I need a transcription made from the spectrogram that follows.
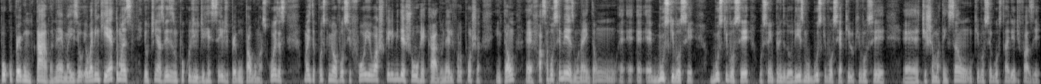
pouco perguntava, né? Mas eu, eu era inquieto, mas eu tinha às vezes um pouco de, de receio de perguntar algumas coisas. Mas depois que meu avô se foi, eu acho que ele me deixou o recado, né? Ele falou, poxa, então faça você mesmo, né? Então é, é, é, busque você, busque você o seu empreendedorismo, busque você aquilo que você é, te chama atenção, o que você gostaria de fazer.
